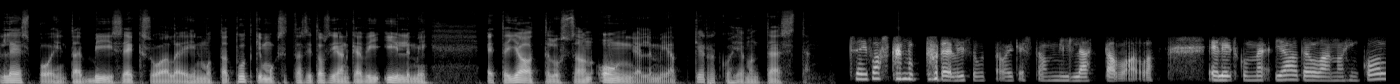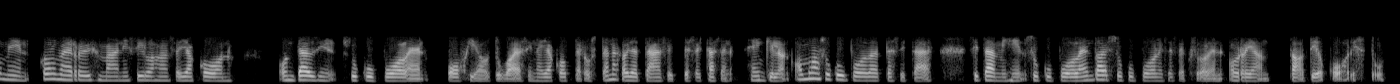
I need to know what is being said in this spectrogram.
lesboihin tai biseksuaaleihin, mutta tutkimuksestasi tosiaan kävi ilmi, että jaottelussa on ongelmia. Kerrotko hieman tästä? Se ei vastannut todellisuutta oikeastaan millään tavalla. Eli kun me jaotellaan noihin kolmiin, kolmeen ryhmään, niin silloinhan se jako on, on täysin sukupuoleen pohjautuva ja siinä jakoperusteena käytetään sitten sekä sen henkilön omaa sukupuolta että sitä, sitä mihin sukupuoleen tai sukupuolin se seksuaalinen orientaatio kohdistuu.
